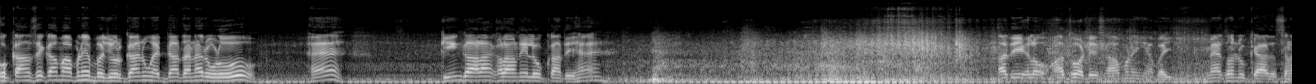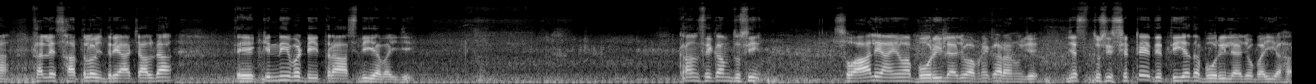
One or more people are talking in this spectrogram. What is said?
ਉਹ ਕਮ ਸੇ ਕਮ ਆਪਣੇ ਬਜ਼ੁਰਗਾਂ ਨੂੰ ਐਦਾਂ ਤਾਂ ਨਾ ਰੋਲੋ, ਹੈ? ਕੀ ਗਾਲਾਂ ਖਲਾਉਂਦੇ ਲੋਕਾਂ ਤੇ, ਹੈ? ਆ ਦੇਖ ਲਓ ਆ ਤੁਹਾਡੇ ਸਾਹਮਣੇ ਹੀ ਆ ਬਾਈ। ਮੈਂ ਤੁਹਾਨੂੰ ਕਿਆ ਦੱਸਣਾ, ਥੱਲੇ ਸਤਲੁਜ ਦਰਿਆ ਚੱਲਦਾ ਤੇ ਕਿੰਨੀ ਵੱਡੀ ਤਰਾਸਦੀ ਆ ਬਾਈ ਜੀ। ਕਮ ਸੇ ਕਮ ਤੁਸੀਂ ਸਵਾਲ ਆਏ ਹੋ ਆ ਬੋਰੀ ਲੈ ਜਾਓ ਆਪਣੇ ਘਰਾਂ ਨੂੰ ਜੇ। ਜੇ ਤੁਸੀਂ ਸਿੱਟੇ ਦਿੱਤੀ ਆ ਤਾਂ ਬੋਰੀ ਲੈ ਜਾਓ ਬਾਈ ਆਹ।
